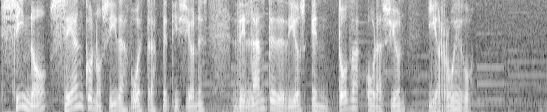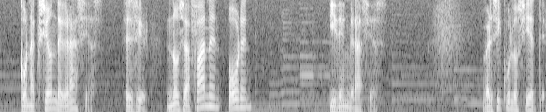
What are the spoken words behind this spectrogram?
sino sean conocidas vuestras peticiones delante de Dios en toda oración y ruego, con acción de gracias. Es decir, no se afanen, oren y den gracias. Versículo 7.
